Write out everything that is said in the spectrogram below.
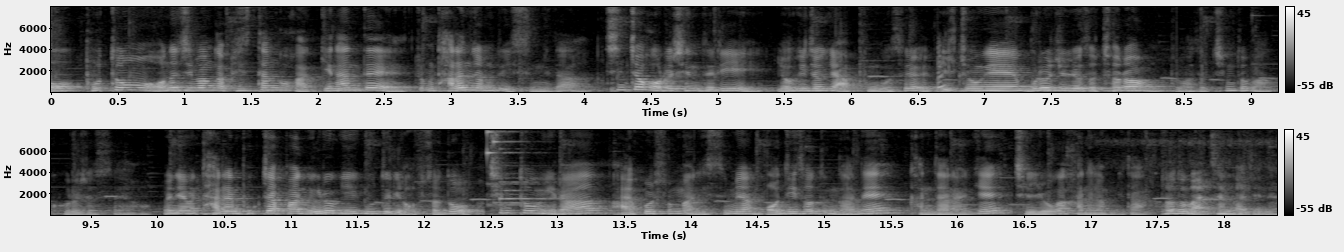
어, 보통 어느 지방과 비슷한 것 같긴 한데 좀 다른 점도 있습니다. 친척 어르신들이 여기저기 아픈 곳을 일종의 무료 진료소처럼 와서 침도 맞고 그러셨어요. 왜냐하면 다른 복잡한 의료기구들이 없어도 침통이랑 알코올솜만 있으면 어디서든 간에 간단하게 진료가 가능합니다. 저도 마찬가지네요.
